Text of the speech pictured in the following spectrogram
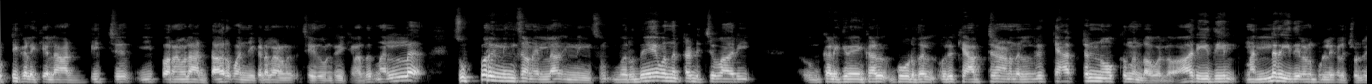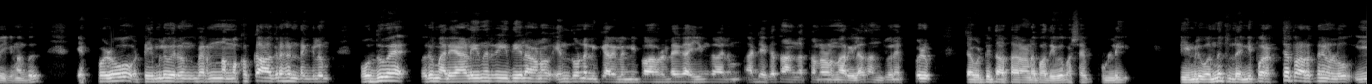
മുട്ടി കളിക്കല്ല അടിച്ച് ഈ പറഞ്ഞ പോലെ അഡാറ് പഞ്ഞിക്കടലാണ് ചെയ്തുകൊണ്ടിരിക്കുന്നത്. നല്ല സൂപ്പർ ഇന്നിങ്സ് ആണ് എല്ലാ ഇന്നിങ്സും വെറുതെ വന്നിട്ട് അടിച്ചു വാരി കളിക്കുന്നതിനേക്കാൾ കൂടുതൽ ഒരു ക്യാപ്റ്റൻ ആണെന്നുള്ള ഒരു ക്യാപ്റ്റൻ നോക്കുന്നുണ്ടാവുമല്ലോ. ആ രീതിയിൽ നല്ല രീതിയിലാണ് പുള്ളി കളിച്ചുകൊണ്ടിരിക്കുന്നത് എപ്പോഴോ ടീമിൽ വരും വരണം നമുക്കൊക്കെ ആഗ്രഹം ഉണ്ടെങ്കിലും പൊതുവെ ഒരു മലയാളി എന്ന രീതിയിലാണോ എന്തുകൊണ്ട് എനിക്കറിയില്ല. ഇനിയിപ്പോ അവരുടെ കൈയും കാലും അടിയൊക്കെ താങ്ങത്തോണ്ടാണെന്ന് അറിയില്ല. സഞ്ജുവിന് എപ്പോഴും ചവിട്ടി താത്താറാണ് പതിവ്. പക്ഷെ പുള്ളി ടീമിൽ വന്നിട്ടുണ്ട്. ഇനിയിപ്പോ ഒറ്റ പ്രാർത്ഥനയേ ഉള്ളൂ. ഈ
